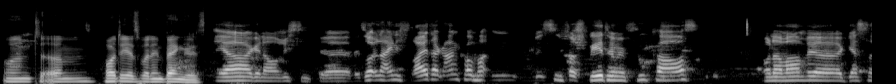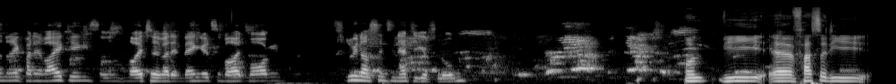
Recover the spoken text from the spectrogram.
Und ähm, heute jetzt bei den Bengals. Ja, genau, richtig. Äh, wir sollten eigentlich Freitag ankommen, hatten ein bisschen Verspätung im Flugchaos. Und dann waren wir gestern direkt bei den Vikings und heute bei den Bengals und heute Morgen früh nach Cincinnati geflogen. Und wie äh, fasse die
